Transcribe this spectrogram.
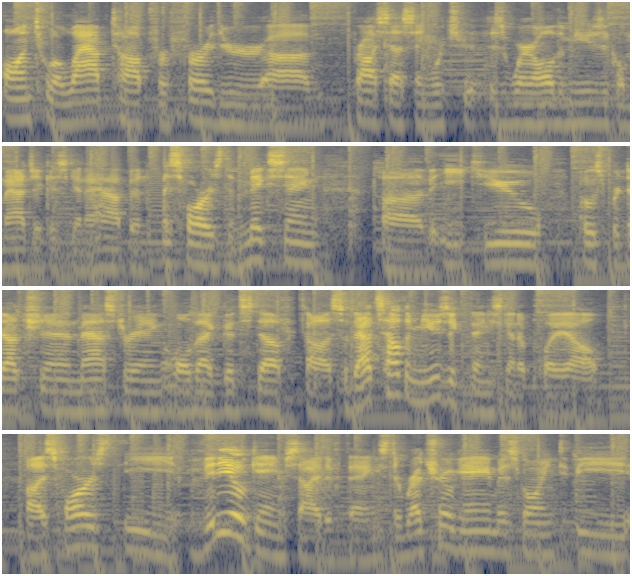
onto a laptop for further uh, processing, which is where all the musical magic is going to happen. As far as the mixing, uh, the EQ, post-production, mastering, all that good stuff. Uh, so that's how the music thing is going to play out. Uh, as far as the video game side of things, the retro game is going to be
